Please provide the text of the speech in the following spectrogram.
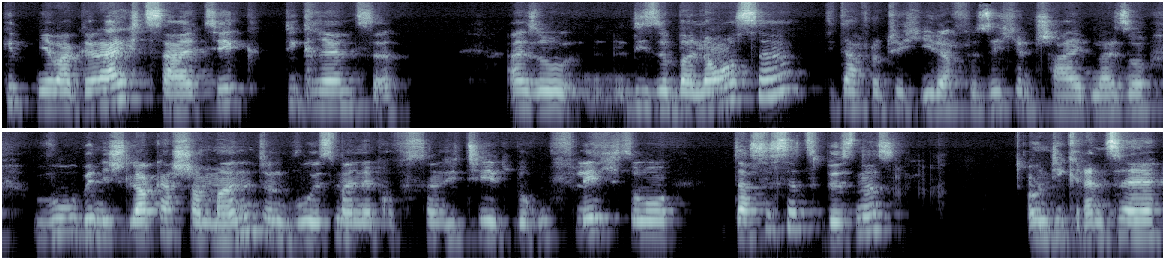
gibt mir aber gleichzeitig die Grenze. Also diese Balance, die darf natürlich jeder für sich entscheiden. Also wo bin ich locker charmant und wo ist meine Professionalität beruflich? So, das ist jetzt Business und die Grenze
